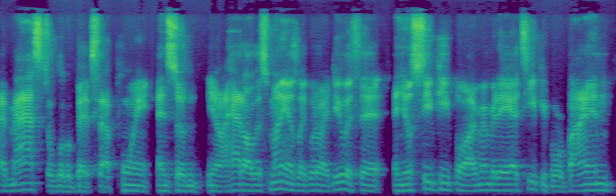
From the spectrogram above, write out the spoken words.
amassed a little bit to that. And so, you know, I had all this money. I was like, what do I do with it? And you'll see people, I remember the AIT people were buying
